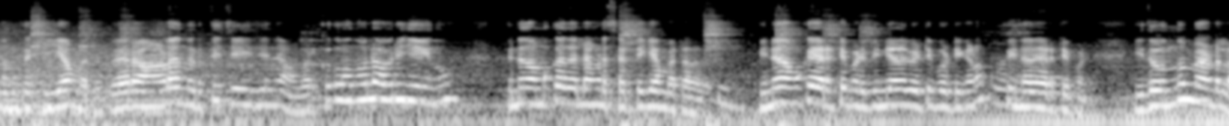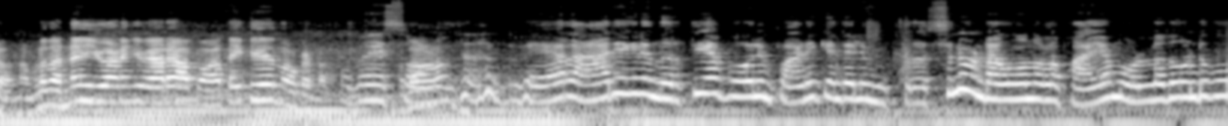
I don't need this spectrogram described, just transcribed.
നമുക്ക് ചെയ്യാൻ പറ്റും. വേറെ ആളെ നിർത്തി ചെയ്ത് കഴിഞ്ഞാൽ അവർക്ക് തോന്നുമല്ലോ അവർ ചെയ്യുന്നു. പിന്നെ നമുക്ക് അതെല്ലാം കൂടെ ശ്രദ്ധിക്കാൻ പറ്റാതെ പിന്നെ നമുക്ക് ഇരട്ടി ഇരട്ടിപ്പണി പിന്നെ അത് വെട്ടിപ്പൊട്ടിക്കണം പിന്നെ അത് ഇരട്ടിപ്പണി ഇതൊന്നും വേണ്ടല്ലോ. നമ്മൾ തന്നെ ചെയ്യുവാണെങ്കിൽ വേറെ ആ ഭാഗത്തേക്ക് നോക്കണ്ട. വേറെ ആരെങ്കിലും നിർത്തിയാൽ പോലും പണിക്ക് എന്തെങ്കിലും പ്രശ്നം ഉണ്ടാകുമോ എന്നുള്ള ഭയം ഉള്ളത് കൊണ്ട് പോ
